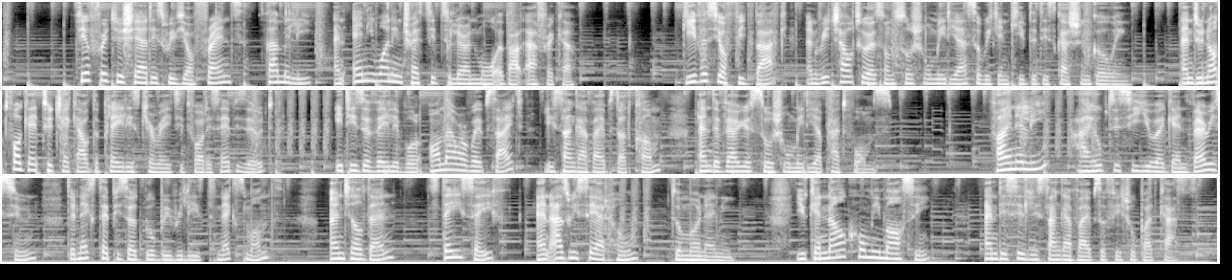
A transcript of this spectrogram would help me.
Feel free to share this with your friends, family, and anyone interested to learn more about Africa. Give us your feedback and reach out to us on social media so we can keep the discussion going. And do not forget to check out the playlist curated for this episode it is available on our website, lisangavibes.com, and the various social media platforms. Finally, I hope to see you again very soon. The next episode will be released next month. Until then, stay safe, and as we say at home, Tomonani. You can now call me Marcy, and this is Lisanga Vibes official podcast.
